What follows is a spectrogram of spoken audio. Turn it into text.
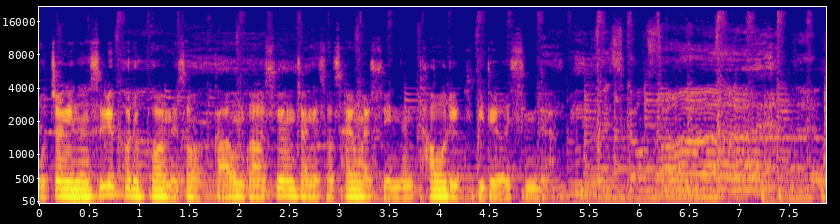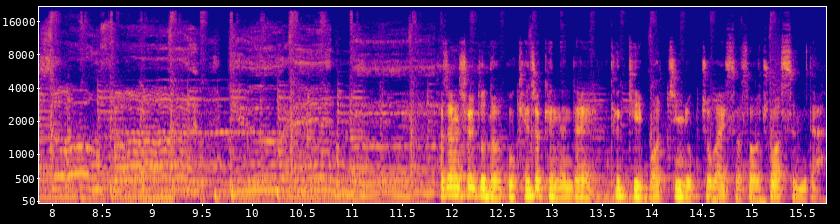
옷장에는 슬리퍼를 포함해서 가운과 수영장에서 사용할 수 있는 타월이 구비되어 있습니다. 화장실도 넓고 쾌적했는데 특히 멋진 욕조가 있어서 좋았습니다.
